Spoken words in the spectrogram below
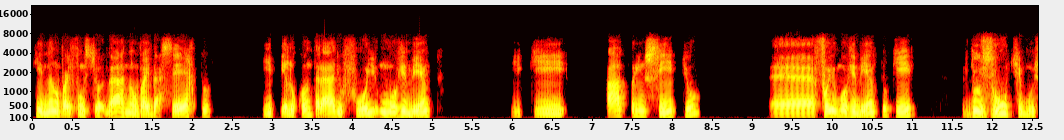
que não vai funcionar, não vai dar certo, e pelo contrário, foi um movimento e que, a princípio, é, foi um movimento que dos últimos,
